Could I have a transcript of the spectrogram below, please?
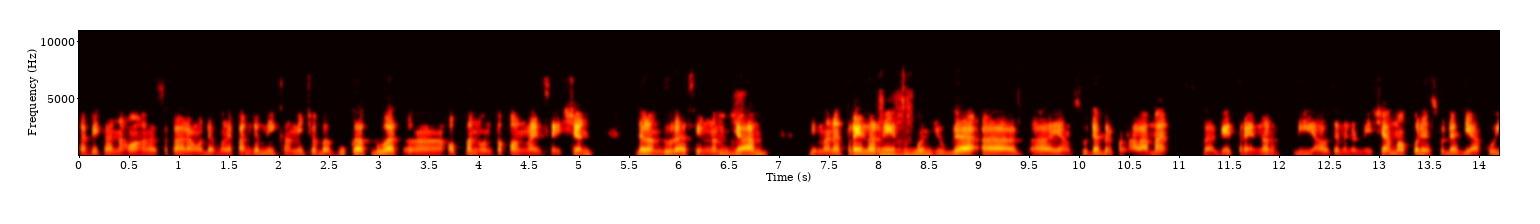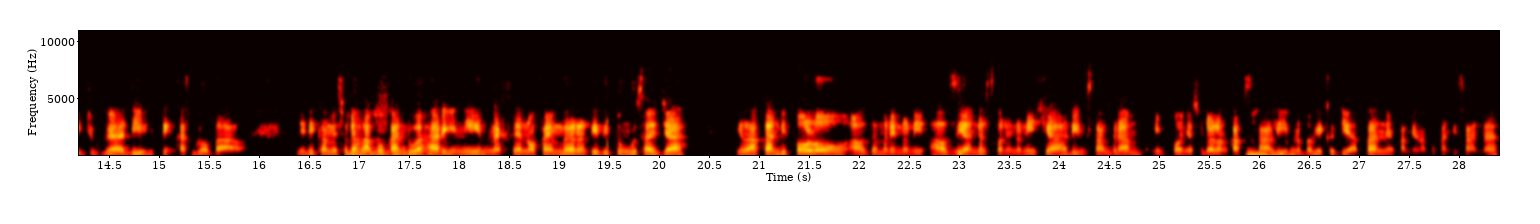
Tapi karena uh, sekarang udah mulai pandemi, kami coba buka buat uh, open untuk online session dalam durasi 6 hmm. jam, di mana trainernya hmm. itu pun juga uh, uh, yang sudah berpengalaman sebagai trainer di Alzheimer Indonesia maupun yang sudah diakui juga di tingkat global. Jadi kami sudah hmm. lakukan dua hari ini, nextnya November, nanti ditunggu saja. Silakan di follow Alzheimer Indonesia, Alzi underscore Indonesia di Instagram. Infonya sudah lengkap hmm. sekali, berbagai kegiatan yang kami lakukan di sana.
